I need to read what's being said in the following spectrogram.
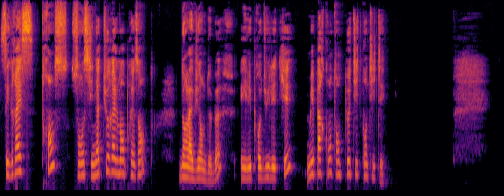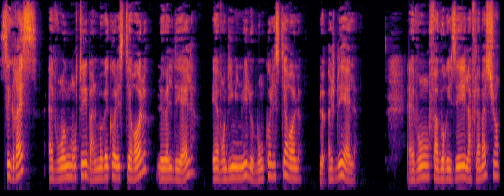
Ces graisses trans sont aussi naturellement présentes dans la viande de bœuf et les produits laitiers, mais par contre en petite quantité. Ces graisses, elles vont augmenter ben, le mauvais cholestérol, le LDL, et elles vont diminuer le bon cholestérol, le HDL. Elles vont favoriser l'inflammation.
